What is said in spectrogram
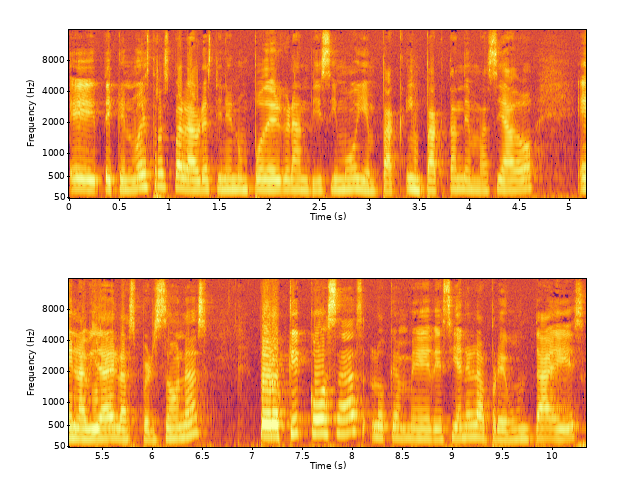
eh, de que nuestras palabras tienen un poder grandísimo y impactan demasiado en la vida de las personas? Pero qué cosas, lo que me decían en la pregunta es,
